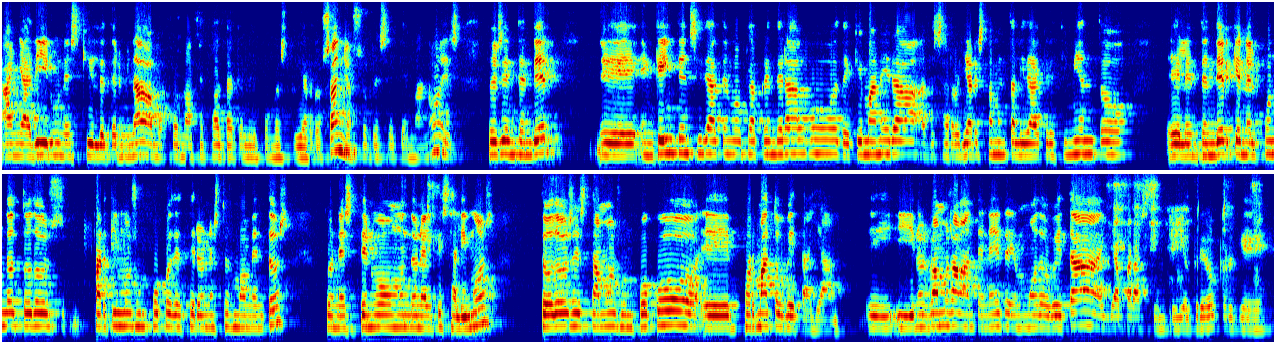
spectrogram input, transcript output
añadir un skill determinado, a lo mejor no hace falta que me ponga a estudiar dos años sobre ese tema, ¿no? Es, entonces, entender eh, en qué intensidad tengo que aprender algo, de qué manera desarrollar esta mentalidad de crecimiento, el entender que en el fondo todos partimos un poco de cero en estos momentos, con este nuevo mundo en el que salimos, todos estamos un poco eh, formato beta ya, y, y, nos vamos a mantener en modo beta ya para siempre, yo creo, porque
